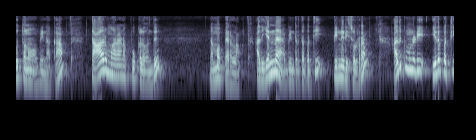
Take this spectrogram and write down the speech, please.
ஊற்றணும் அப்படின்னாக்கா தாறுமாறான பூக்களை வந்து நம்ம பெறலாம். அது என்ன அப்படின்றத பற்றி பின்னாடி சொல்கிறேன் அதுக்கு முன்னாடி இதை பற்றி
